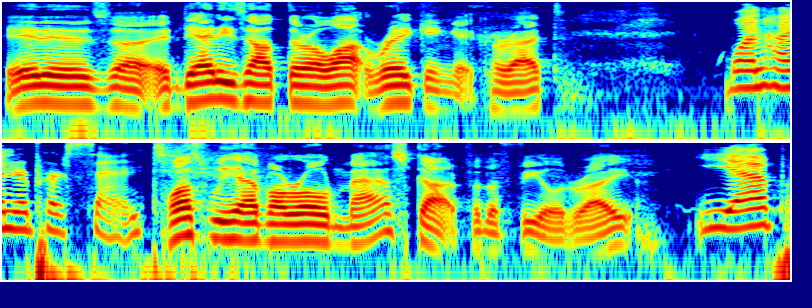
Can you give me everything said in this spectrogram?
It is, uh, and Daddy's out there a lot raking it, correct? 100%. Plus, we have our own mascot for the field, right? Yep,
